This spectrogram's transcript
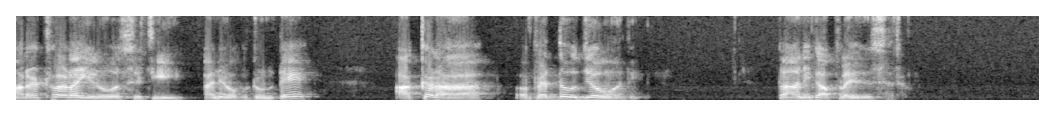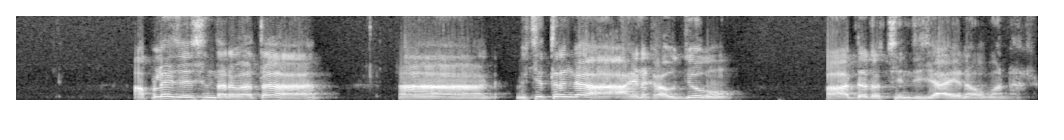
మరఠ్వాడ యూనివర్సిటీ అని ఒకటి ఉంటే అక్కడ పెద్ద ఉద్యోగం అది. దానికి అప్లై చేశారు. అప్లై చేసిన తర్వాత విచిత్రంగా ఆయనకు ఉద్యోగం ఆర్డర్ వచ్చింది జాయిన్ అవ్వమన్నారు.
